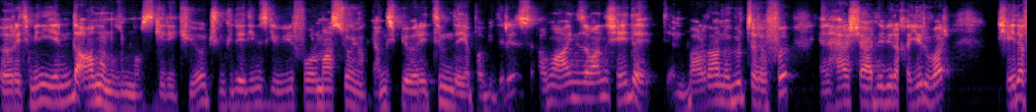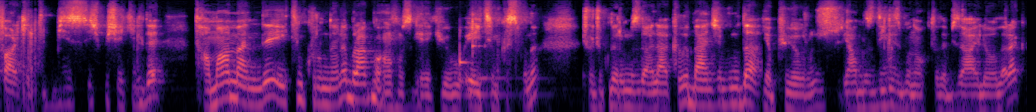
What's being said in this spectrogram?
öğretmenin yerini de almamamız gerekiyor. Çünkü dediğiniz gibi bir formasyon yok. Yanlış bir öğretim de yapabiliriz. Ama aynı zamanda şey de yani bardağın öbür tarafı yani her şerde bir hayır var şeyi de fark ettik. Biz hiçbir şekilde tamamen de eğitim kurumlarına bırakmamamız gerekiyor bu eğitim kısmını. Çocuklarımızla alakalı bence bunu da yapıyoruz. Yalnız değiliz bu noktada biz aile olarak.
